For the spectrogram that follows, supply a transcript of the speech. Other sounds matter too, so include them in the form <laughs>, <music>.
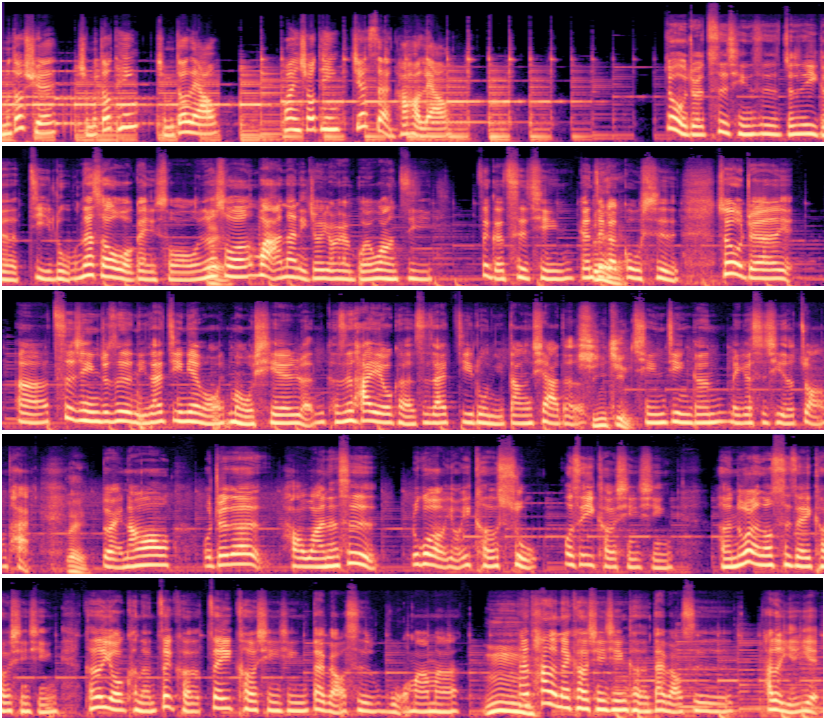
什么都学，什么都听，什么都聊。欢迎收听 Jason 好好聊。就我觉得刺青是就是一个记录。那时候我跟你说，我就说哇，那你就永远不会忘记这个刺青跟这个故事。所以我觉得。呃，刺青就是你在纪念某某些人，可是它也有可能是在记录你当下的心境、心境跟每个时期的状态。对对，然后我觉得好玩的是，如果有一棵树或是一颗星星，很多人都吃这一颗星星，可是有可能这颗这一颗星星代表是我妈妈，嗯，但他的那颗星星可能代表是他的爷爷。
